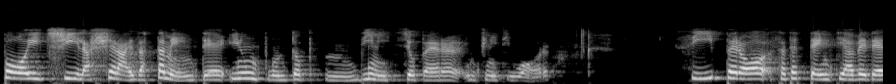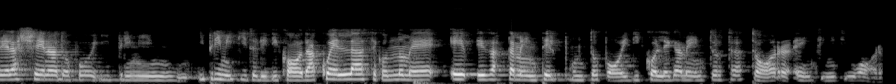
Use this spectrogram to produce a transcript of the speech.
poi ci lascerà esattamente in un punto mh, mm, di inizio per Infinity War. Sì, però state attenti a vedere la scena dopo i primi, i primi, titoli di coda. Quella, secondo me, è esattamente il punto poi di collegamento tra Thor e Infinity War.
